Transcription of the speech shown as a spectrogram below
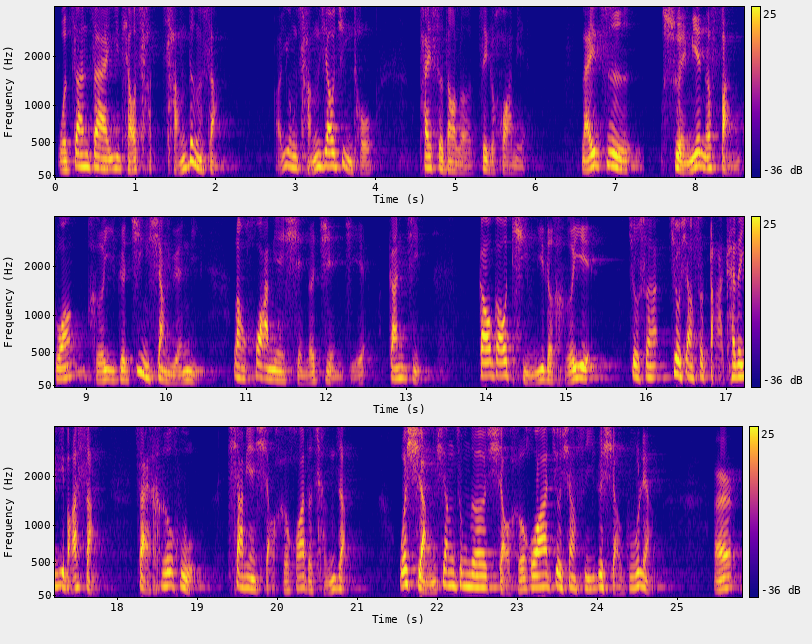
我站在一条长长凳上，啊，用长焦镜头拍摄到了这个画面。来自水面的反光和一个镜像原理，让画面显得简洁干净。高高挺立的荷叶，就像就像是打开的一把伞，在呵护下面小荷花的成长。我想象中的小荷花就像是一个小姑娘，而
